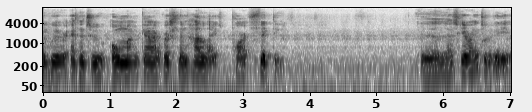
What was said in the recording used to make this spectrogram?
we're reacting to Oh My God Wrestling Highlights Part 50. Let's get right into the video.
